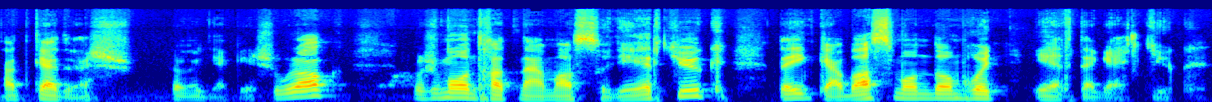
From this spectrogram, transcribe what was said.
hát kedves hölgyek és urak, most mondhatnám azt, hogy értjük, de inkább azt mondom, hogy értegetjük.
